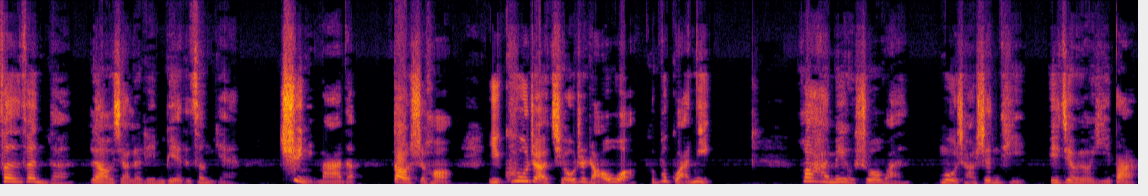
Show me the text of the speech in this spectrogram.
愤愤地撂下了临别的赠言：“去你妈的！”到时候你哭着求着饶我，可不管你。话还没有说完，牧场身体已经有一半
